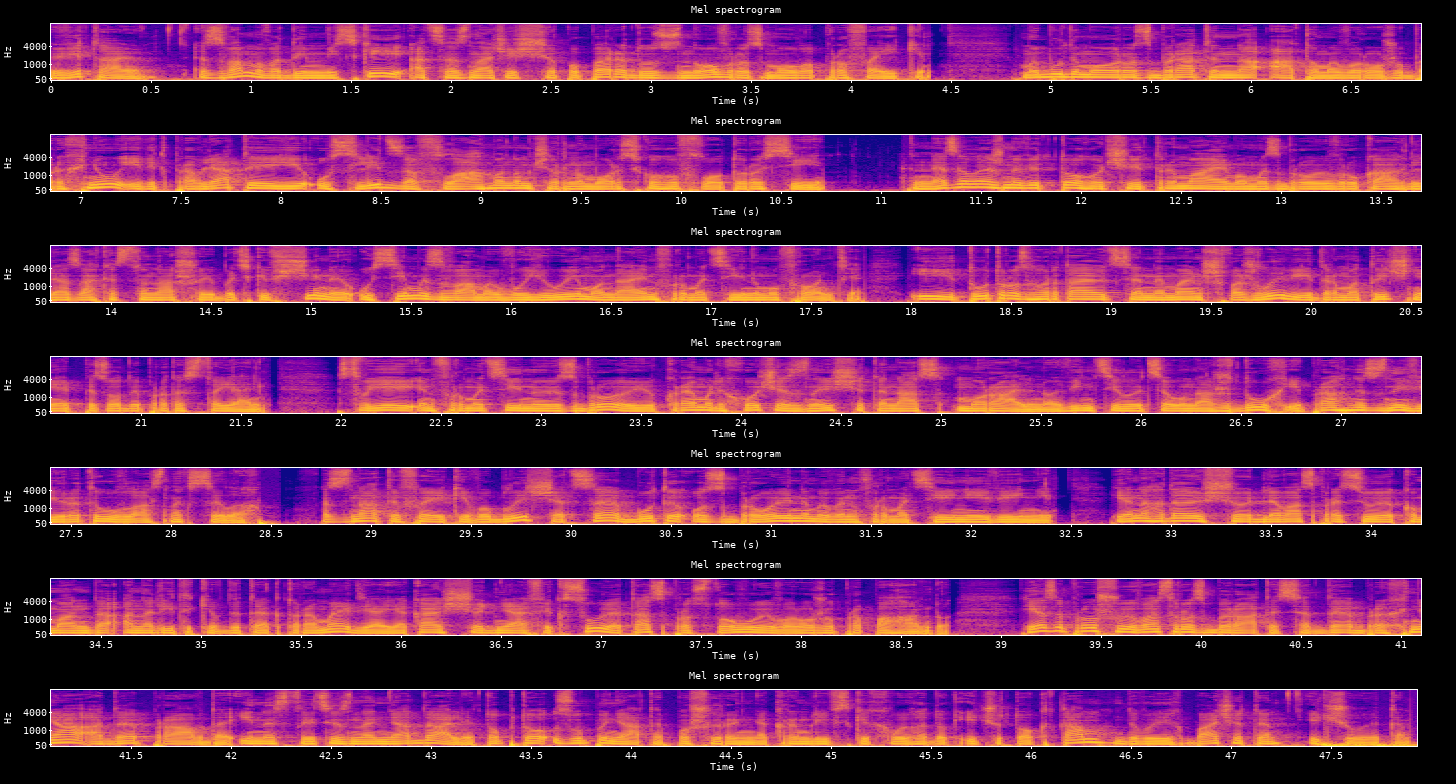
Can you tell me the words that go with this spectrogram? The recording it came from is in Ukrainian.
Вітаю! З вами Вадим Міський, а це значить, що попереду знов розмова про фейки. Ми будемо розбирати на атоми ворожу брехню і відправляти її услід за флагманом Чорноморського флоту Росії. Незалежно від того, чи тримаємо ми зброю в руках для захисту нашої батьківщини, усі ми з вами воюємо на інформаційному фронті. І тут розгортаються не менш важливі і драматичні епізоди протистоянь. Своєю інформаційною зброєю Кремль хоче знищити нас морально. Він цілиться у наш дух і прагне зневірити у власних силах. Знати фейки в обличчя це бути озброєними в інформаційній війні. Я нагадаю, що для вас працює команда аналітиків детектора медіа, яка щодня фіксує та спростовує ворожу пропаганду. Я запрошую вас розбиратися, де брехня, а де правда, і нести ці знання далі, тобто зупиняти поширення кремлівських вигадок і чуток там, де ви їх бачите і чуєте.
